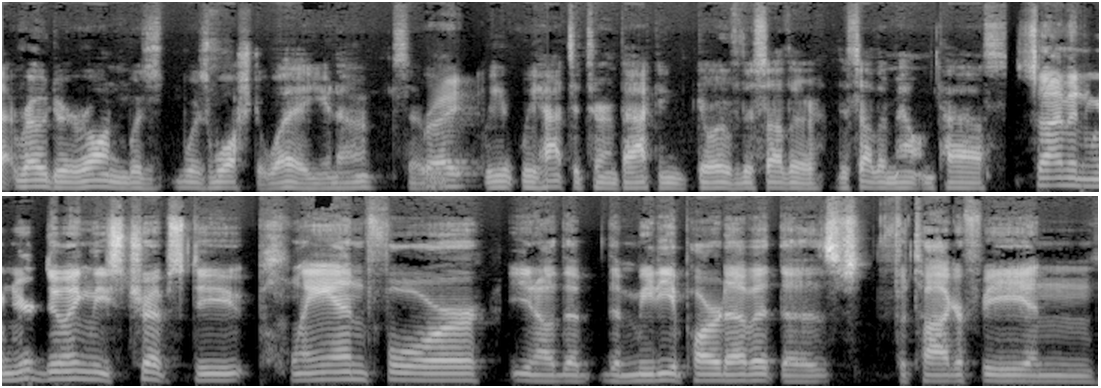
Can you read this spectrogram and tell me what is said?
that road we were on was was washed away, you know. So Right. we we had to turn back and go over this other this other mountain pass. Simon, when you're doing these trips, do you plan for you know the the media part of it, the photography and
